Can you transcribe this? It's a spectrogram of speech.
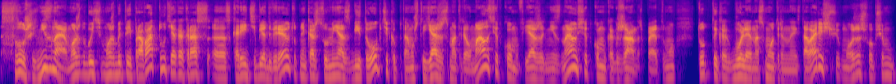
Слушай, не знаю, может быть, может быть, ты и права. Тут я как раз э, скорее тебе доверяю. Тут, мне кажется, у меня сбита оптика, потому что я же смотрел мало ситкомов, я же не знаю ситком как жанр, поэтому тут ты как более насмотренный товарищ можешь, в общем,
